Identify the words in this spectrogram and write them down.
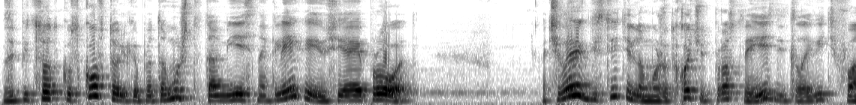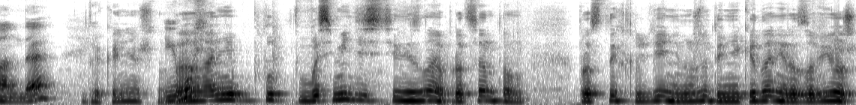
за 500 кусков только потому, что там есть наклейка и UCI провод. А человек действительно, может, хочет просто ездить, ловить фан, да? Да, конечно. Ему Да, вс- они тут 80, не знаю, процентам простых людей не нужны. Ты никогда не разовьешь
